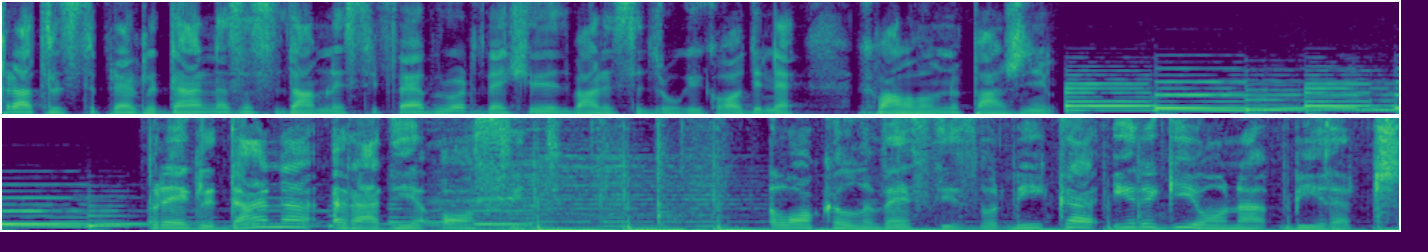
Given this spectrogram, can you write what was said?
Pratili ste pregled dana za 17. februar 2022. godine. Hvala vam na pažnji. Pregled dana radija Osvit. Lokalne vesti iz Vornika i regiona Birač.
